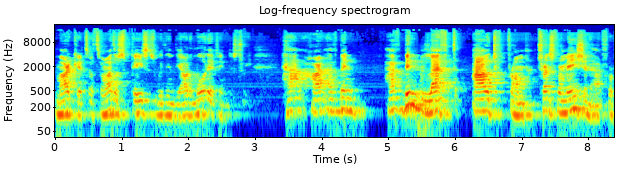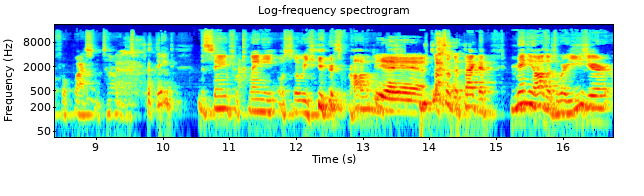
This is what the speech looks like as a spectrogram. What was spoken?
markets or some other spaces within the automotive industry, have, have been have been left out from transformation for, for quite some time. It's stayed the same for 20 or so years, probably. Yeah, yeah, yeah. Because of the fact that many others were easier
